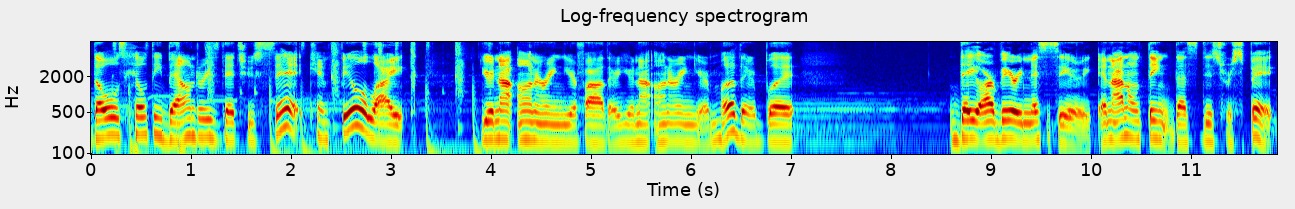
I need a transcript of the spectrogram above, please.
those healthy boundaries that you set can feel like you're not honoring your father, you're not honoring your mother, but they are very necessary. And I don't think that's disrespect.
